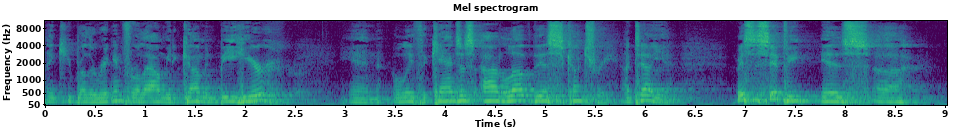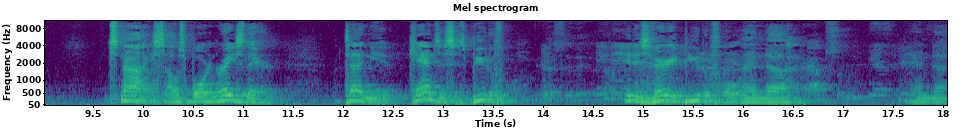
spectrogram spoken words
Thank you, Brother Riggin, for allowing me to come and be here in Olathe, Kansas. I love this country. I tell you, Mississippi is, uh, it's nice. I was born and raised there. I'm telling you, Kansas is beautiful. Yes, it is. It is very beautiful, and uh, and uh,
